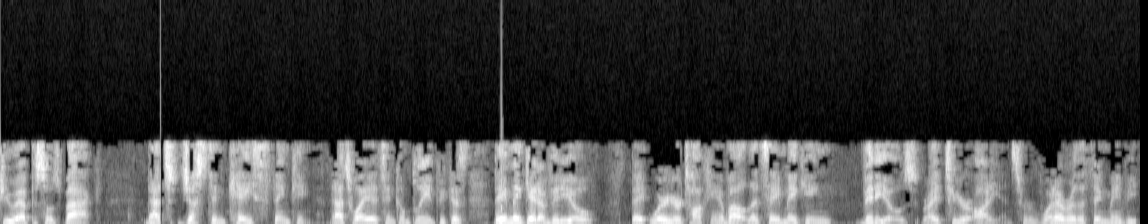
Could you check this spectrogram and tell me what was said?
few episodes back, that's just in case thinking. That's why it's incomplete because they may get a video that, where you're talking about, let's say, making videos, right, to your audience or whatever the thing may be.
